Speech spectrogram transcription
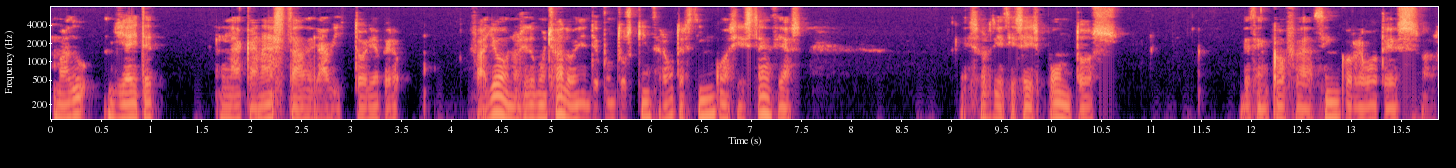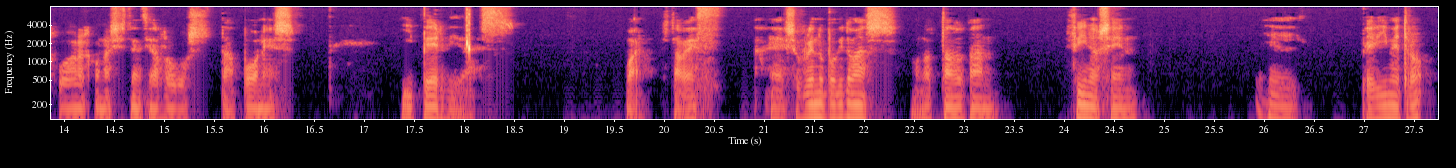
Madu Yaitet la canasta de la victoria, pero falló, no ha sido mucho 20 puntos, 15 rebotes, 5 asistencias. Esos 16 puntos Bezenkov 5 rebotes, los jugadores con asistencias, robos, tapones y pérdidas. Bueno, esta vez eh, sufriendo un poquito más, no estando tan finos en el perímetro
